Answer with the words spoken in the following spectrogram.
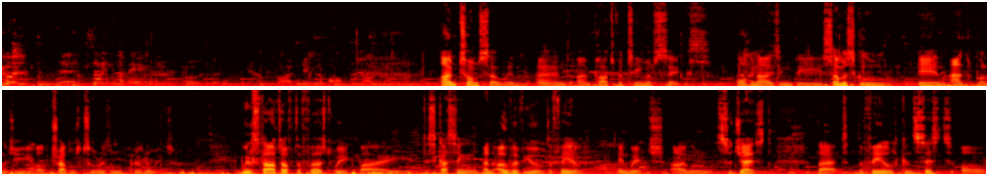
you. Eh? I'm Tom Selwyn and I'm part of a team of six organising the summer school in anthropology of travel, tourism, pilgrimage. We'll start off the first week by discussing an overview of the field in which I will suggest that the field consists of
